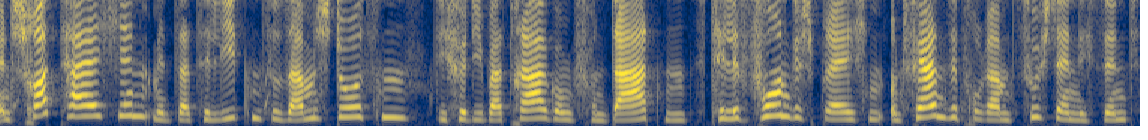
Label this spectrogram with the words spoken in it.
Wenn Schrottteilchen mit Satelliten zusammenstoßen, die für die Übertragung von Daten, Telefongesprächen und Fernsehprogrammen zuständig sind,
